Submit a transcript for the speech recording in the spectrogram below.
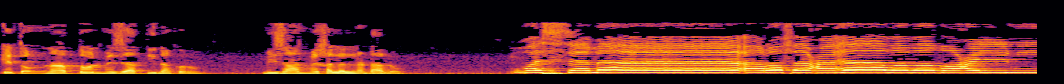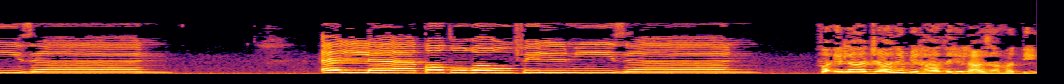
کہ تم ناپتول میں زیادتی نہ کرو۔ میزان میں خلل نہ ڈالو۔ والسماء رفعها ووضع الميزان ألا تطغوا في الميزان فإلى جانب هذه العظمة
